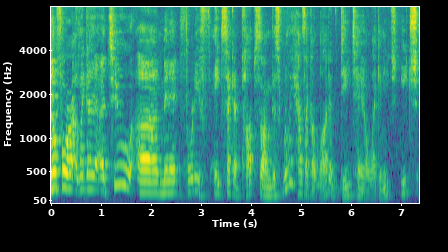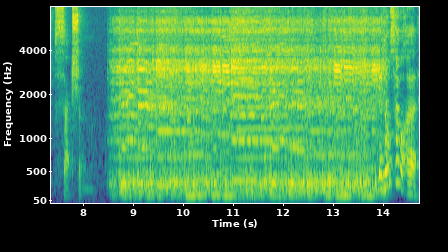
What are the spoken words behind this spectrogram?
Know for uh, like a, a two uh, minute forty eight second pop song, this really has like a lot of detail, like in each each section. Yeah, notice how uh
